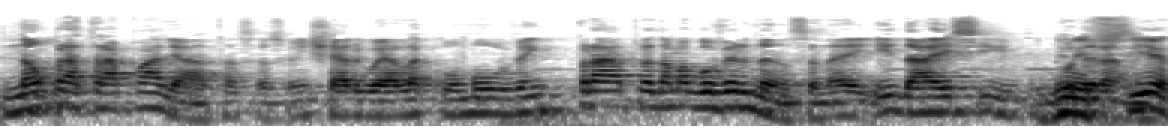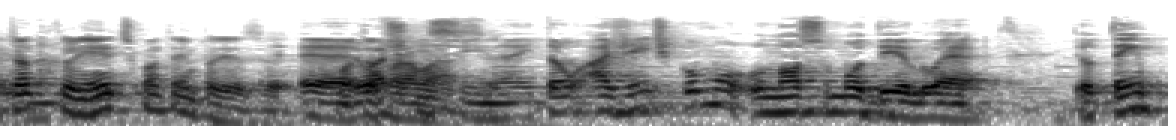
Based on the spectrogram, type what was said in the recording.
não para atrapalhar, tá? Eu enxergo ela como vem para dar uma governança, né? E dar esse beneficia tanto né? clientes quanto a empresa. É, eu acho que sim, né? Então a gente, como o nosso modelo é, eu tenho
